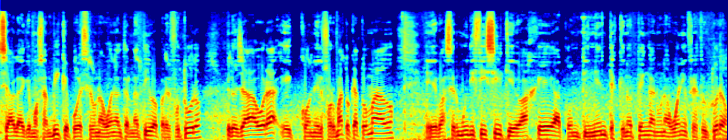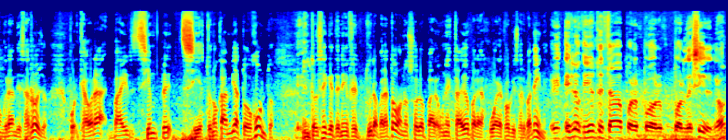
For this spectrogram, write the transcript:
se habla de que Mozambique puede ser una buena alternativa para el futuro, pero ya ahora eh, con el formato que ha tomado eh, va a ser muy difícil que baje a continentes que no tengan una buena infraestructura un gran desarrollo, porque ahora va a ir siempre, si esto no cambia, todo junto. Entonces hay que tener infraestructura para todo, no solo para un estadio para jugar hockey sobre patines. Eh, es lo que yo te estaba por, decir, ¿no?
